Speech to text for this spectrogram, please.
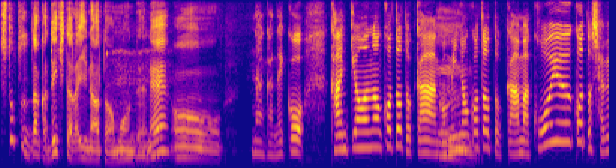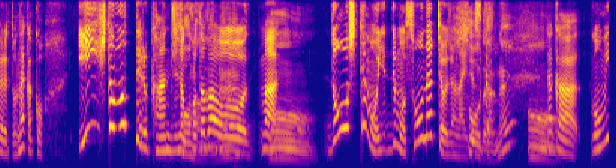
一つなんかできたらいいなとは思うんだよね。うんなんかねこう環境のこととかうん。ゴミのこととか、まあこういうこと喋るとなんかこういい人ぶってる感じの言葉を、まあうん。どうしてもでもそうなっちゃうじゃないですか。だよね。かゴミ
